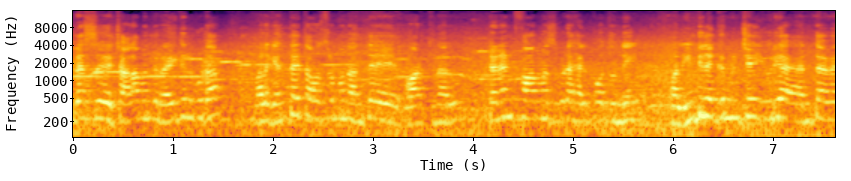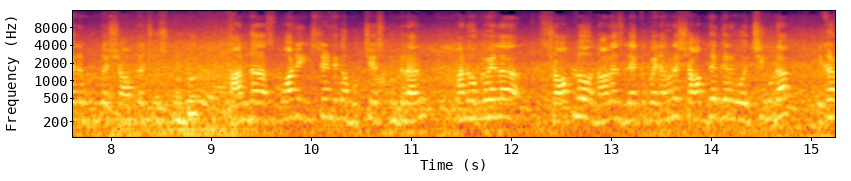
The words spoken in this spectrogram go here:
ప్లస్ చాలామంది రైతులు కూడా వాళ్ళకి ఎంతైతే అవసరం ఉందో అంతే వాడుతున్నారు. టెనెంట్ ఫార్మర్స్ కూడా హెల్ప్ అవుతుంది. వాళ్ళ ఇంటి దగ్గర నుంచే యూరియా ఎంత అవైలబుల్ ఉందో షాప్లో చూసుకుంటూ ఆన్ ద స్పాట్ ఇన్స్టెంట్గా బుక్ చేసుకుంటున్నారు. అండ్ ఒకవేళ షాప్లో నాలెడ్జ్ లేకపోయినా కూడా షాప్ దగ్గరకు వచ్చి కూడా ఇక్కడ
